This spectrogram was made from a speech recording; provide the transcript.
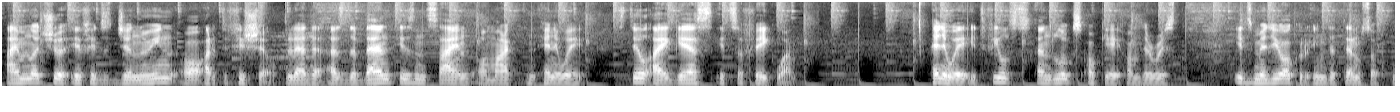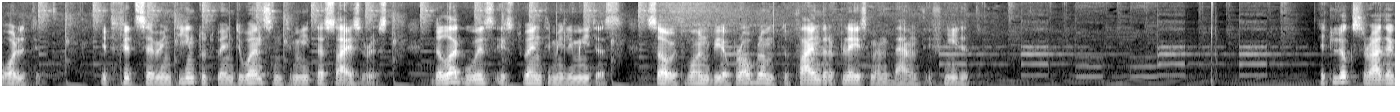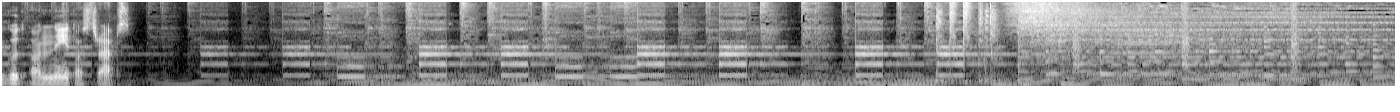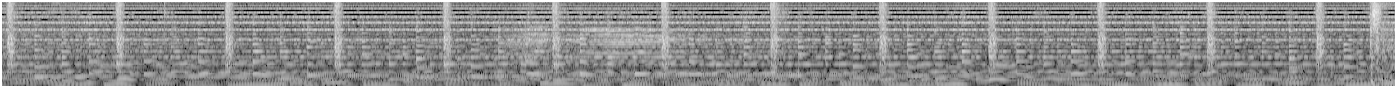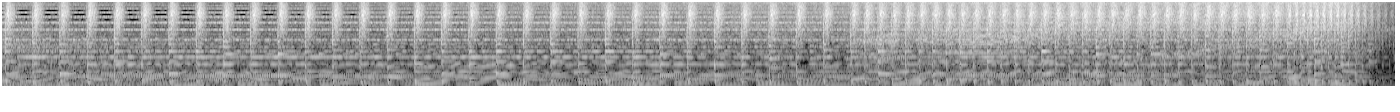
I'm not sure if it's genuine or artificial leather as the band isn't signed or marked in any way, still I guess it's a fake one. Anyway, it feels and looks okay on the wrist. It's mediocre in the terms of quality. It fits 17 to 21 cm size wrist. The lug width is 20 mm, so it won't be a problem to find a replacement band if needed. It looks rather good on NATO straps.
